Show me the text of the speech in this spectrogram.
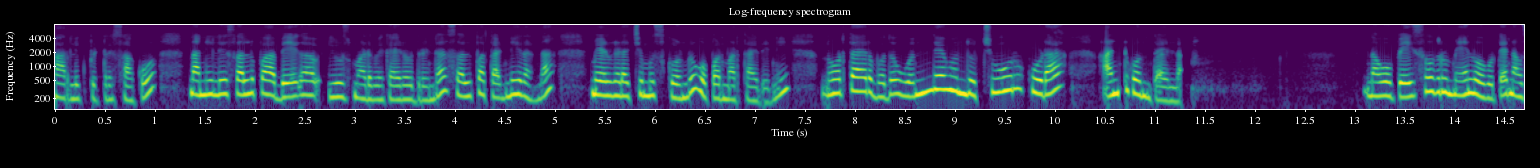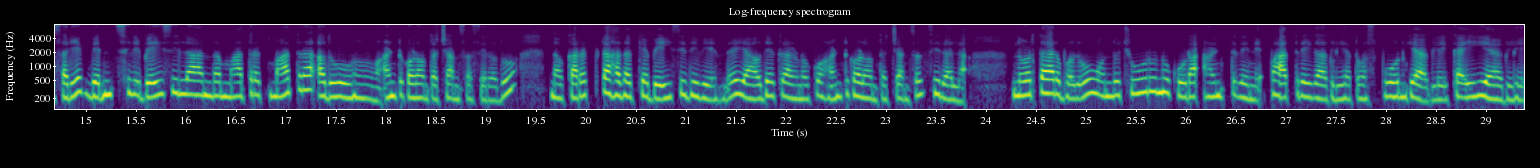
ಹಾರ್ಲಿಕ್ಕೆ ಬಿಟ್ಟರೆ ಸಾಕು. ನಾನಿಲ್ಲಿ ಸ್ವಲ್ಪ ಬೇಗ ಯೂಸ್ ಮಾಡಬೇಕಾಗಿರೋದ್ರಿಂದ ಸ್ವಲ್ಪ ತಣ್ಣೀರನ್ನು ಮೇಲ್ಗಡೆ ಚಿಮ್ಮಿಸ್ಕೊಂಡು ಓಪನ್ ಮಾಡ್ತಾ ಇದ್ದೀನಿ. ನೋಡ್ತಾ ಇರ್ಬೋದು ಒಂದೇ ಒಂದು ಚೂರು ಕೂಡ ಅಂಟ್ಕೊತಾ ಇಲ್ಲ. ನಾವು ಬೇಯಿಸೋದ್ರ ಮೇಲೆ ಹೋಗುತ್ತೆ, ನಾವು ಸರಿಯಾಗಿ ಬೆನ್ಸಿ ಬೇಯಿಸಿಲ್ಲ ಅಂದ ಮಾತ್ರಕ್ಕೆ ಮಾತ್ರ ಅದು ಅಂಟ್ಕೊಳ್ಳೋಂಥ ಚಾನ್ಸಸ್ ಇರೋದು. ನಾವು ಕರೆಕ್ಟ್ ಅದಕ್ಕೆ ಬೇಯಿಸಿದ್ದೀವಿ ಅಂದರೆ ಯಾವುದೇ ಕಾರಣಕ್ಕೂ ಅಂಟ್ಕೊಳ್ಳೋವಂಥ ಚಾನ್ಸಸ್ ಇರಲ್ಲ. ನೋಡ್ತಾ ಇರ್ಬೋದು, ಒಂದು ಚೂರು ಕೂಡ ಅಂಟ್ದೇನೆ. ಪಾತ್ರೆಗಾಗಲಿ ಅಥವಾ ಸ್ಪೂನ್ಗೆ ಆಗಲಿ, ಕೈಗೆ ಆಗಲಿ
